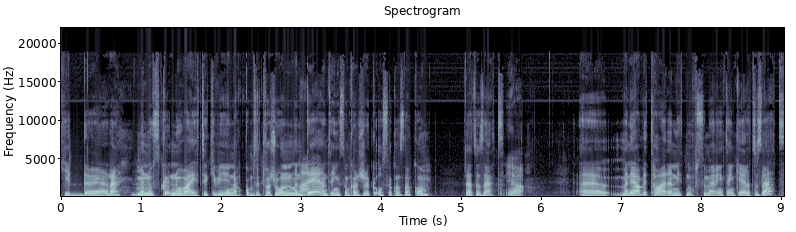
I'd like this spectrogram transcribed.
gidder å gjøre det. Men nå, skal, nå vet jo ikke vi nok om situasjonen, men Nei. det er en ting som kanskje dere også kan snakke om. Rett og slett. Ja. Eh, men ja, vi tar en liten oppsummering, tenker jeg, rett og slett.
